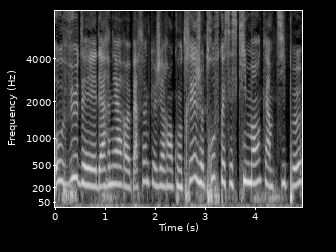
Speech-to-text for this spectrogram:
au vu des dernières personnes que j'ai rencontrées, je trouve que c'est ce qui manque un petit peu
